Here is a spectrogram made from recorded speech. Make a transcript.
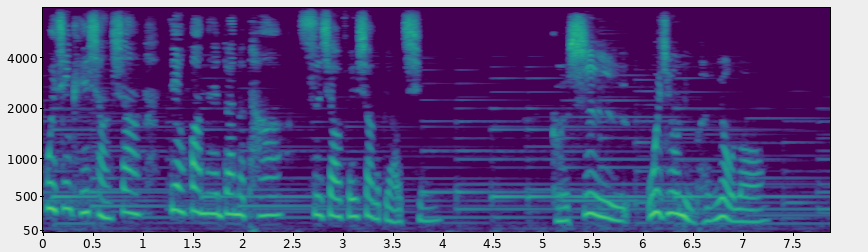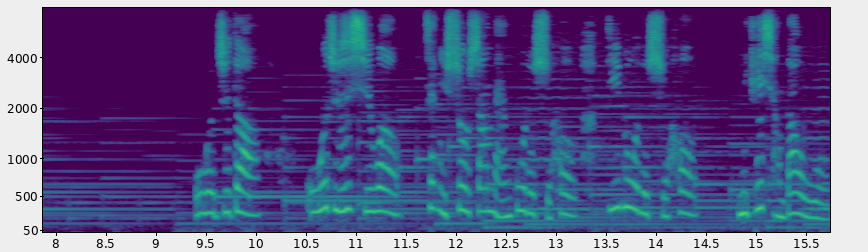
我已经可以想象电话那端的他似笑非笑的表情。可是我已经有女朋友了。我知道，我只是希望。在你受伤、难过的时候、低落的时候，你可以想到我，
